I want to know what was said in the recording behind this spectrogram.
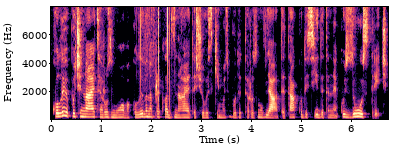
коли починається розмова, коли ви, наприклад, знаєте, що ви з кимось будете розмовляти, так, кудись їдете на якусь зустріч,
